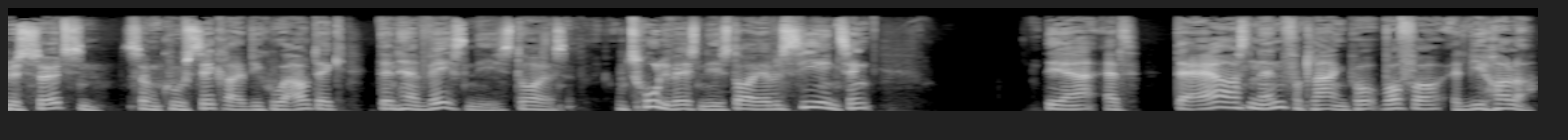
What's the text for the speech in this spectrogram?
researchen, som kunne sikre, at vi kunne afdække den her væsentlige historie. Altså utrolig væsentlige historie. Jeg vil sige en ting, det er, at der er også en anden forklaring på, hvorfor at vi holder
